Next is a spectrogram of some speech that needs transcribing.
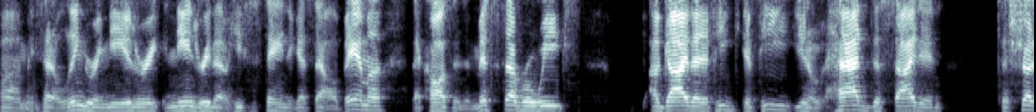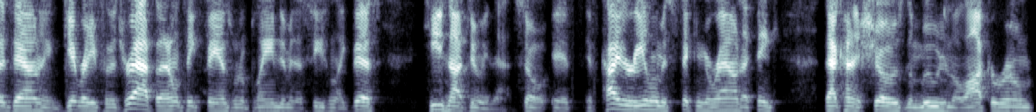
Um, he's had a lingering knee injury, knee injury that he sustained against Alabama that caused him to miss several weeks. A guy that if he if he you know had decided to shut it down and get ready for the draft, I don't think fans would have blamed him in a season like this. He's not doing that. So if if Kaiir Elam is sticking around, I think that kind of shows the mood in the locker room.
